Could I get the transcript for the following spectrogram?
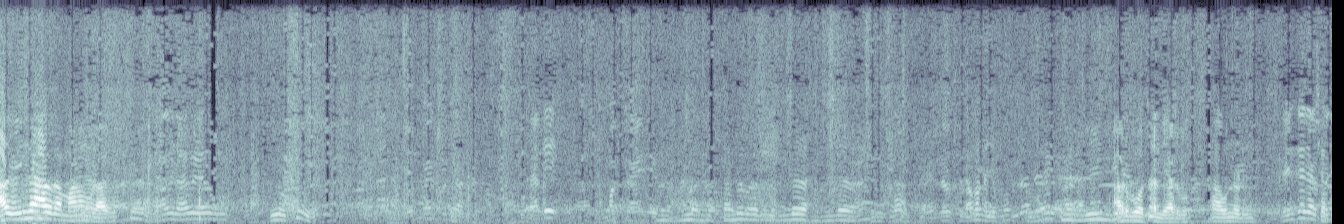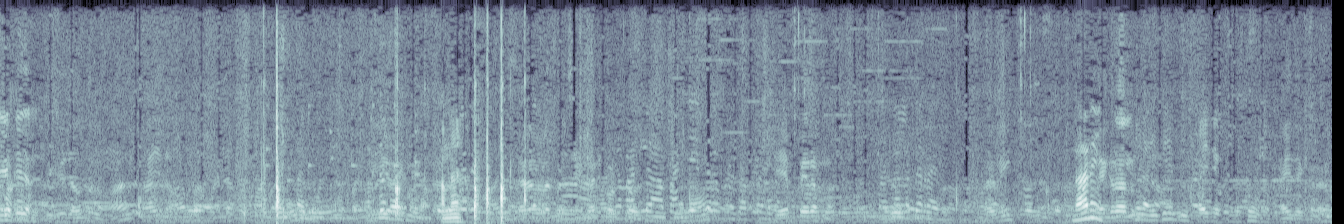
ఆగు ఇంకా ఆగురా మనం కూడా ఆగు. ఆడిపోతాండి ఆడిపో. ఆ, ఉన్నాడు. అన్నయ్య. ఏం పేరమ్మా రవి నాని. ఎకరాలు ఐదు ఎకరాలు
